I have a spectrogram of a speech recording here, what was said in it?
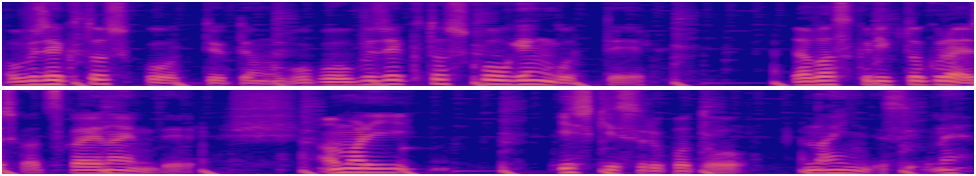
オブジェクト指向って言っても僕オブジェクト指向言語って JavaScript くらいしか使えないんで、あまり意識することないんですよね。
